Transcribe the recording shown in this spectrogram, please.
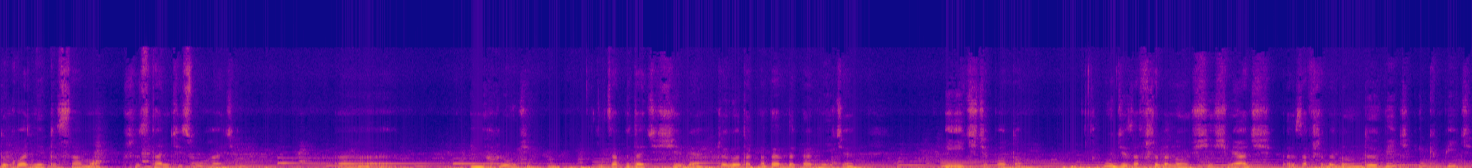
dokładnie to samo. Przestańcie słuchać e, innych ludzi. Zapytajcie siebie, czego tak naprawdę pragniecie i idźcie po to. Ludzie zawsze będą się śmiać, zawsze będą drwić i kpić,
